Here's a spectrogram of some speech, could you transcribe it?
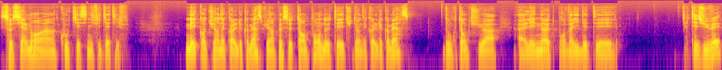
socialement, a un coût qui est significatif. Mais quand tu es en école de commerce, tu as un peu ce tampon de tes études en école de commerce. Donc, tant que tu as les notes pour valider tes, tes UV,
